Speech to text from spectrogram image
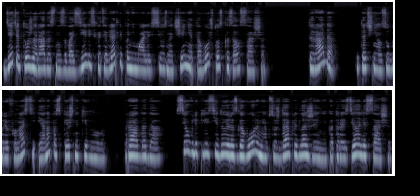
Дети тоже радостно завозились, хотя вряд ли понимали все значение того, что сказал Саша. «Ты рада?» – уточнил Зубарев у Насти, и она поспешно кивнула. «Рада, да». Все увлеклись едой и разговорами, обсуждая предложение, которое сделали Саше,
